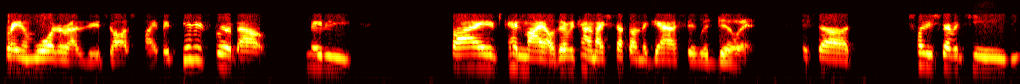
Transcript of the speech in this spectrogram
spraying water out of the exhaust pipe. It did it for about maybe five, ten miles. Every time I stepped on the gas, it would do it. It's a 2017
